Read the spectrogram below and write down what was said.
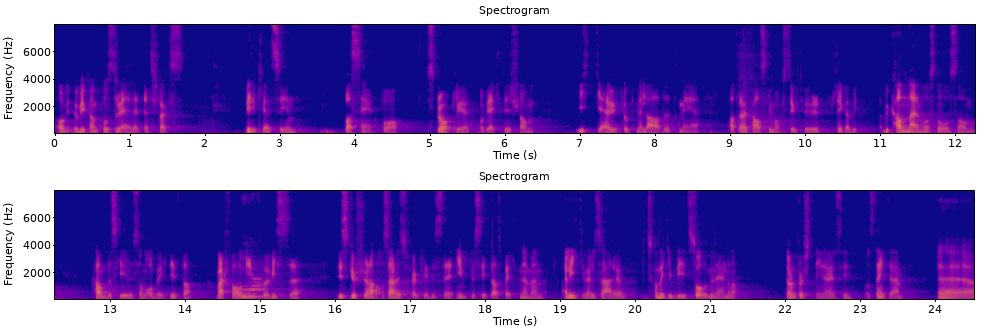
Og vi, og vi kan konstruere et slags virkelighetssyn basert på språklige objekter som ikke er utelukkende ladet med patriarkalske maktstrukturer. slik at vi, vi kan nærme oss noe som kan beskrives som objektivt. da. I hvert fall innenfor visse diskurser. da. Og så er det selvfølgelig disse implisitte aspektene, men allikevel så, det, så kan det ikke bli så dominerende. da. Det var den første tingen jeg ville si. Og så tenkte jeg, eh,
